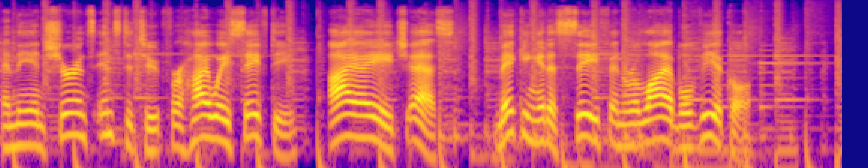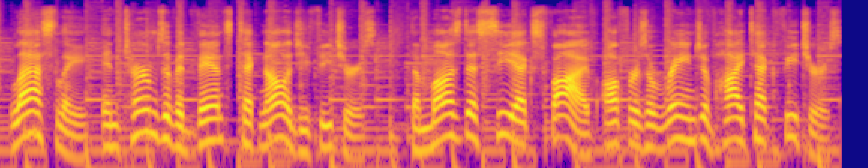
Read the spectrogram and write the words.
and the Insurance Institute for Highway Safety, IIHS, making it a safe and reliable vehicle. Lastly, in terms of advanced technology features, the Mazda CX-5 offers a range of high-tech features,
